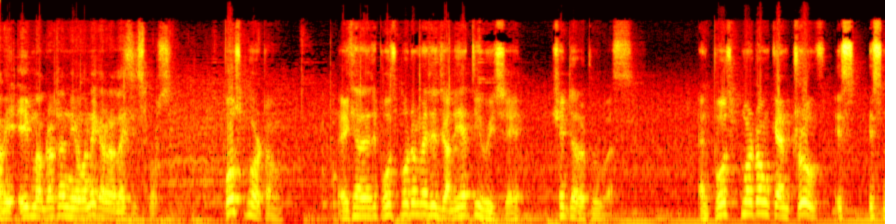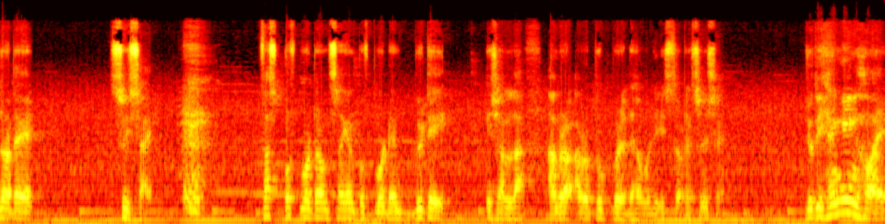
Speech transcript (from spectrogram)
আমি এই মামলাটা নিয়ে অনেক অ্যানালাইসিস করছি। পোস্টমর্টম এখানে যে পোস্টমর্টমে যে জালিয়াতি হয়েছে সেটারও প্রুভ আছে। And postmortem can prove is is not a suicide first postmortem second postmortem দুইটাই ইনশাল্লাহ আমরা আরও প্রুভ করে দেওয়া বলি এ সুইসাইড যদি হ্যাঙ্গিং হয়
